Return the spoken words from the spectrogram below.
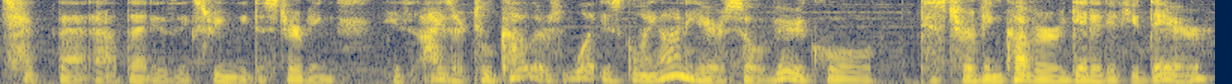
Check that out. That is extremely disturbing. His eyes are two colors. What is going on here? So very cool, disturbing cover. Get it if you dare.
